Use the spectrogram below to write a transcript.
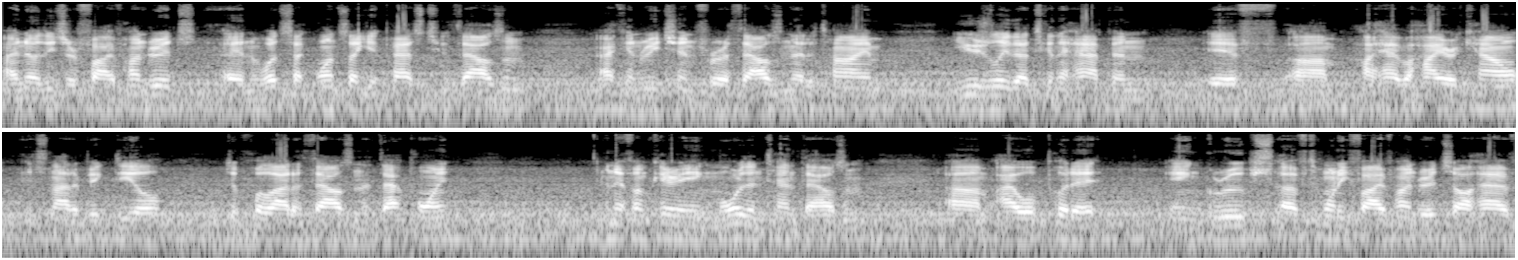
I know these are 500s, and once I, once I get past 2,000, I can reach in for a thousand at a time. Usually, that's going to happen if um, I have a higher count. It's not a big deal to pull out a thousand at that point. And if I'm carrying more than 10,000, um, I will put it in groups of 2,500. So I'll have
